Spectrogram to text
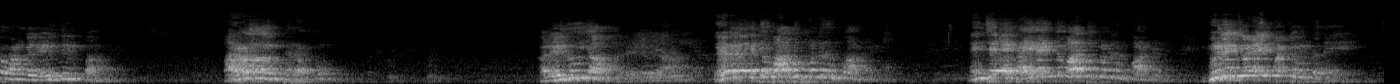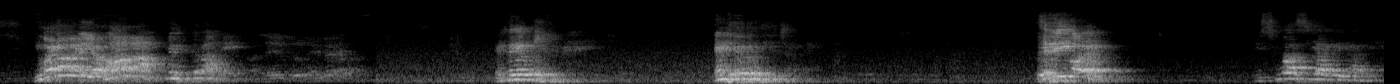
பரிசுத்தவான்கள் எழுந்திருப்பாங்க அருளாலும் பிறக்கும். அல்லேலூயா விரல் வைத்து பார்த்துக் கொண்டிருப்பார்கள். நெஞ்சே கை வைத்து பார்த்துக் கொண்டிருப்பார்கள். விழிக்கு வெளிப்பட்டு விட்டதே. இவனோடு யெகோவா இருக்கிறாரே என் தேவன் என் தேவன் ஜனமே வெரி குட் விசுவாசியாக இராதே.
